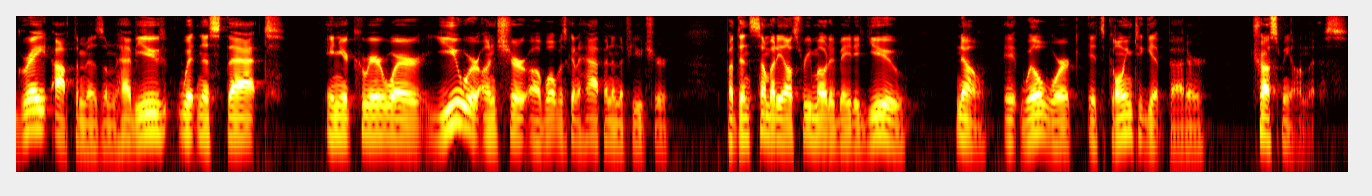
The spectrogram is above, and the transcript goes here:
great optimism have you witnessed that in your career where you were unsure of what was going to happen in the future, but then somebody else remotivated you? No, it will work. It's going to get better. Trust me on this.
